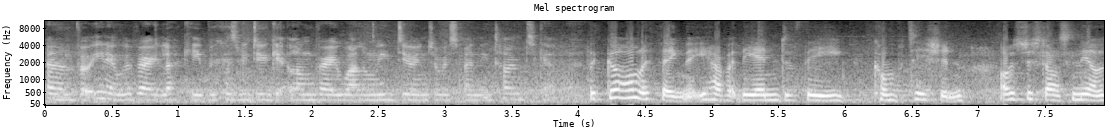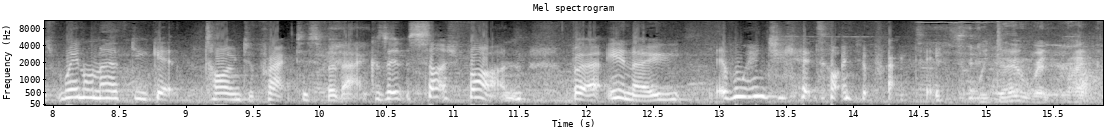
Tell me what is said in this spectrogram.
Um, but you know, we're very lucky because we do get along very well, and we do enjoy spending time together. The gala thing that you have at the end of the competition, I was just asking the others, when on earth do you get time to practice for that? Because it's such fun, but you know, when do you get time to practice? We don't really like.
